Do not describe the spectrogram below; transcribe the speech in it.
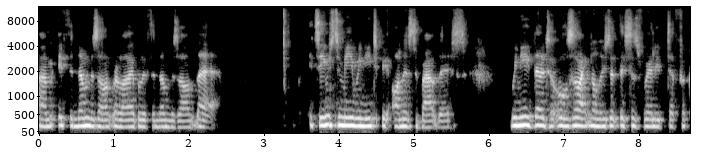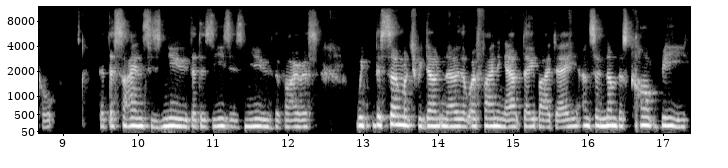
um, if the numbers aren't reliable, if the numbers aren't there? It seems to me we need to be honest about this we need though to also acknowledge that this is really difficult, that the science is new, the disease is new, the virus. We, there's so much we don't know that we're finding out day by day. And so numbers can't be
